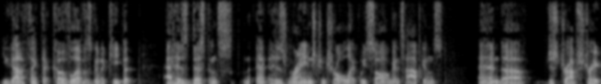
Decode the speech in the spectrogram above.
you got to think that Kovalev is going to keep it at his distance, at his range control, like we saw against Hopkins, and uh, just drop straight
